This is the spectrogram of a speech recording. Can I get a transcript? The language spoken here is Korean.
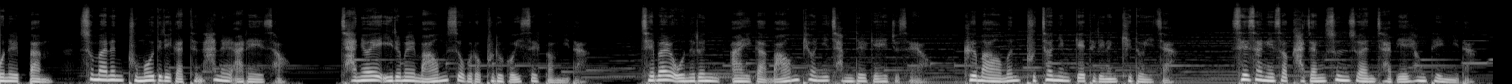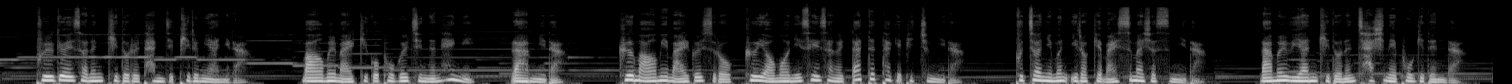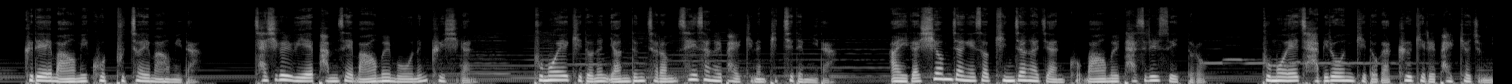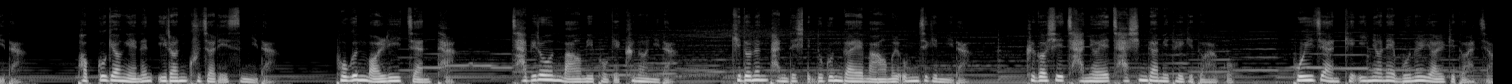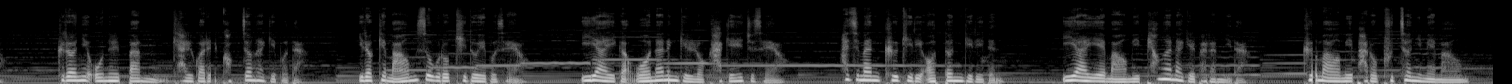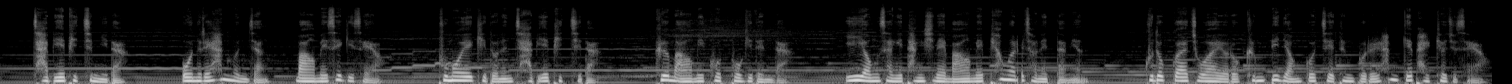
오늘 밤 수많은 부모들이 같은 하늘 아래에서 자녀의 이름을 마음속으로 부르고 있을 겁니다. 제발 오늘은 아이가 마음 편히 잠들게 해주세요. 그 마음은 부처님께 드리는 기도이자 세상에서 가장 순수한 자비의 형태입니다. 불교에서는 기도를 단지 비름이 아니라 마음을 맑히고 복을 짓는 행위라 합니다. 그 마음이 맑을수록 그 염원이 세상을 따뜻하게 비춥니다. 부처님은 이렇게 말씀하셨습니다. 남을 위한 기도는 자신의 복이 된다. 그대의 마음이 곧 부처의 마음이다. 자식을 위해 밤새 마음을 모으는 그 시간. 부모의 기도는 연등처럼 세상을 밝히는 빛이 됩니다. 아이가 시험장에서 긴장하지 않고 마음을 다스릴 수 있도록 부모의 자비로운 기도가 그 길을 밝혀줍니다. 법구경에는 이런 구절이 있습니다. 복은 멀리 있지 않다. 자비로운 마음이 복의 근원이다. 기도는 반드시 누군가의 마음을 움직입니다. 그것이 자녀의 자신감이 되기도 하고 보이지 않게 인연의 문을 열기도 하죠. 그러니 오늘 밤 결과를 걱정하기보다 이렇게 마음속으로 기도해 보세요. 이 아이가 원하는 길로 가게 해주세요. 하지만 그 길이 어떤 길이든 이 아이의 마음이 평안하길 바랍니다. 그 마음이 바로 부처님의 마음, 자비의 빛입니다. 오늘의 한 문장, 마음에 새기세요. 부모의 기도는 자비의 빛이다. 그 마음이 곧 복이 된다. 이 영상이 당신의 마음의 평화를 전했다면 구독과 좋아요로 금빛 연꽃의 등불을 함께 밝혀주세요.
